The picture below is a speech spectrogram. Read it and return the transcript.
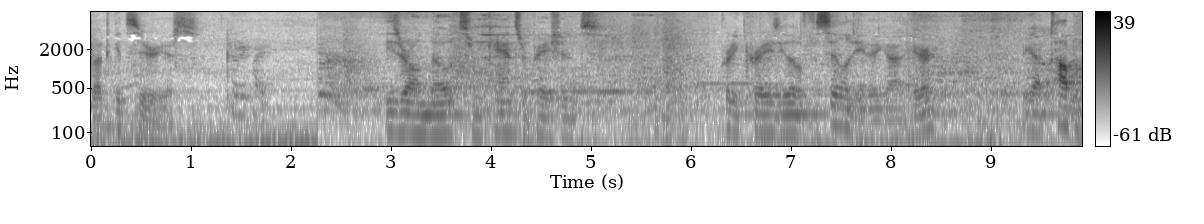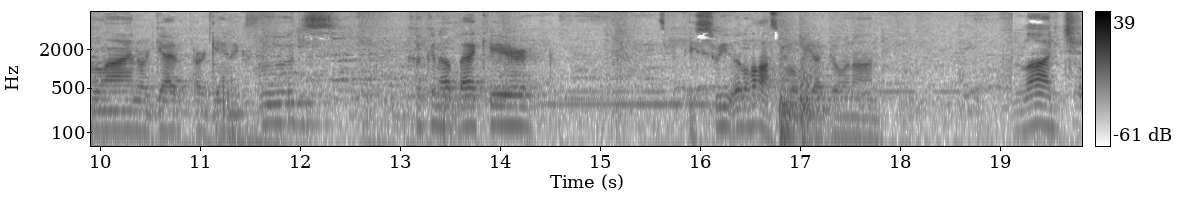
About to get serious. These are all notes from cancer patients. Pretty crazy little facility they got here. They got top of the line orga organic foods cooking up back here. It's a sweet little hospital we got going on. Lunch.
